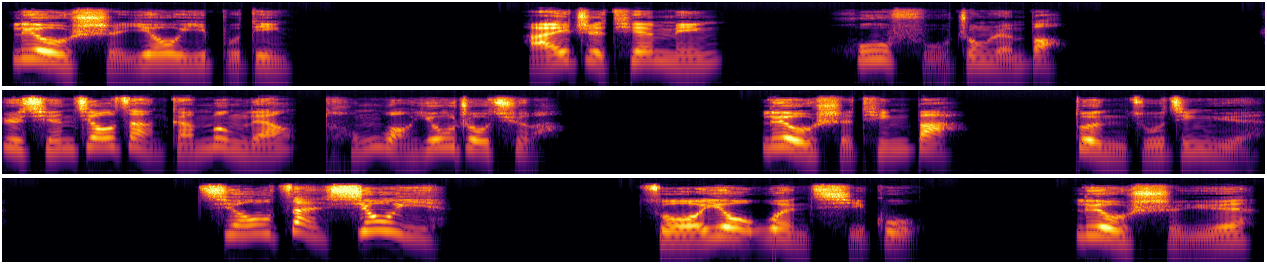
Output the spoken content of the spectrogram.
六使忧疑不定，挨至天明，忽府中人报：日前焦赞赶孟良同往幽州去了。六使听罢，顿足惊曰：“焦赞休矣！”左右问其故，六使曰：“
